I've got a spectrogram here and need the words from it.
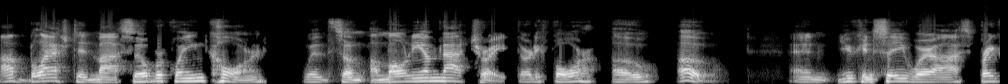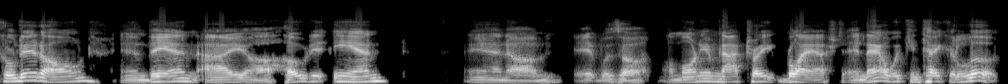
I blasted my Silver Queen corn with some ammonium nitrate 3400. And you can see where I sprinkled it on and then I uh, hoed it in and um, it was a ammonium nitrate blast. And now we can take a look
